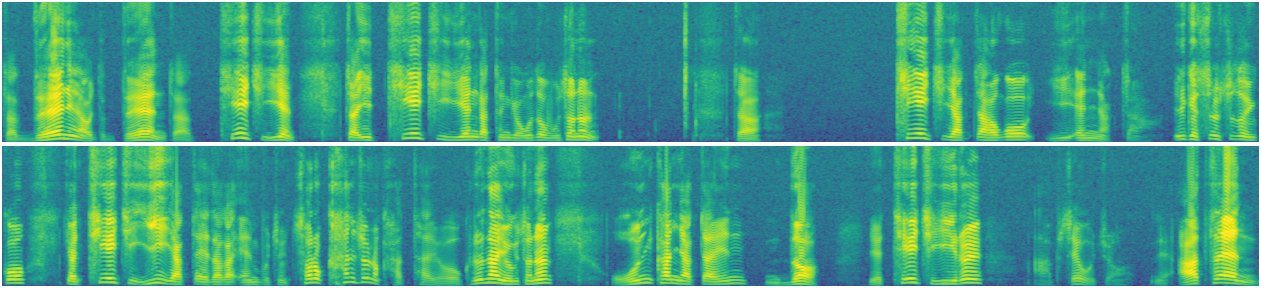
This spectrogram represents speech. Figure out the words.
자, then이 나오죠. then. 자, then. 자, 이 then 같은 경우도 우선은 자, th 약자하고 en 약자 이렇게 쓸 수도 있고 그러니까 the 약자에다가 n 붙이면 서로 칸수는 같아요. 그러나 여기서는 온칸 약자인 the 예, the를 앞세우죠. 예, 아텐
